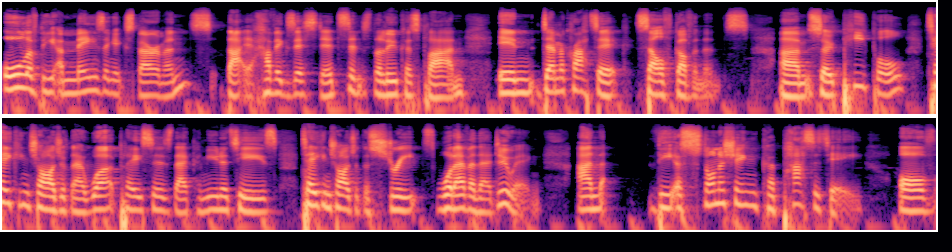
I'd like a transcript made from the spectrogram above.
all of the amazing experiments that have existed since the Lucas plan in democratic self governance. Um, so, people taking charge of their workplaces, their communities, taking charge of the streets, whatever they're doing. And the astonishing capacity of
